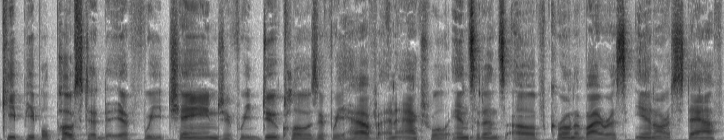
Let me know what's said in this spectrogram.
keep people posted if we change, if we do close, if we have an actual incidence of coronavirus in our staff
